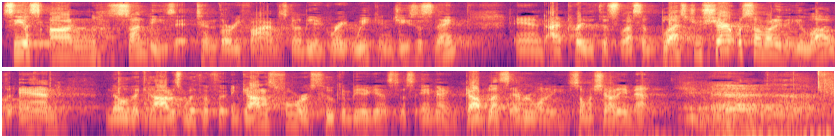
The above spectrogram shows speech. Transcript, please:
See us on Sundays at 10:35. It's going to be a great week in Jesus' name. And I pray that this lesson blessed you. Share it with somebody that you love and know that God is with us and God is for us. Who can be against us? Amen. God bless every one of you. Someone shout amen. Amen.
